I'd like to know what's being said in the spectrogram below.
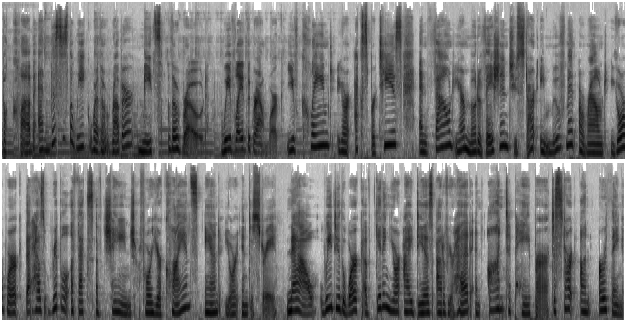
Book Club, and this is the week where the rubber meets the road. We've laid the groundwork. You've claimed your expertise and found your motivation to start a movement around your work that has ripple effects of change for your clients and your industry. Now we do the work of getting your ideas out of your head and onto paper to start unearthing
